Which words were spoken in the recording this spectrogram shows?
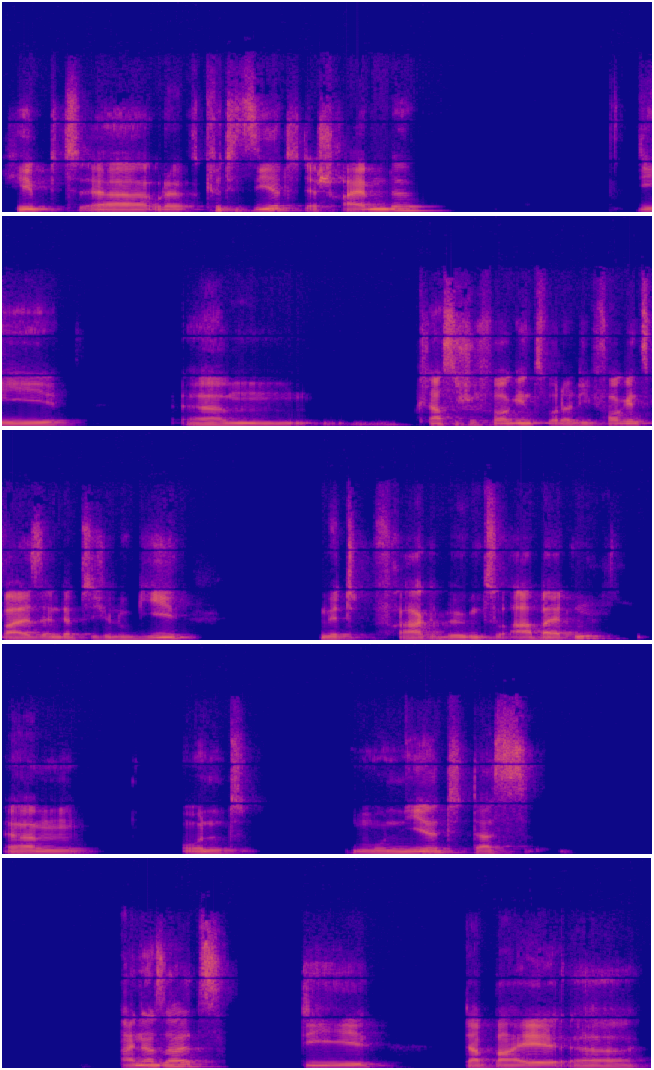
hebt äh, oder kritisiert der Schreibende die ähm, klassische Vorgehens- oder die Vorgehensweise in der Psychologie mit Fragebögen zu arbeiten ähm, und moniert, dass einerseits die dabei, äh,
